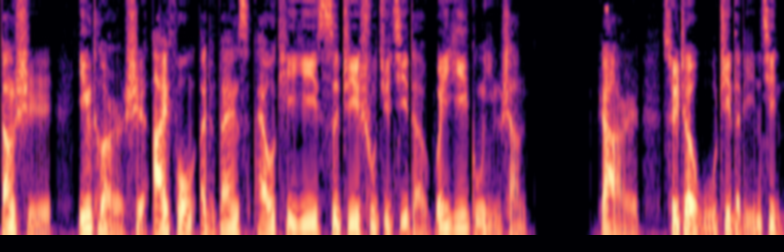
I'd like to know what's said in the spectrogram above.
当时，英特尔是 iPhone Advanced LTE 4G 数据机的唯一供应商。然而，随着 5G 的临近，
